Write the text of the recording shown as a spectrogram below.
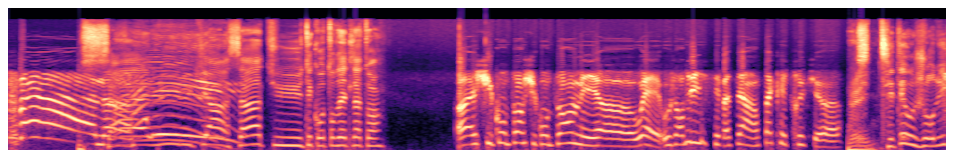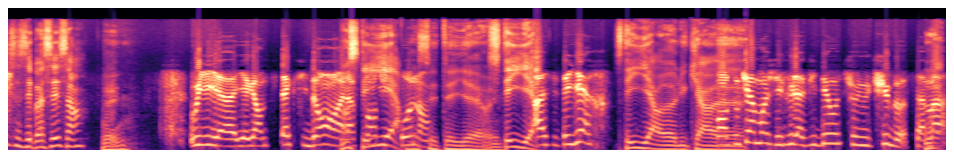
Fan Salut Lucas, ça, tu t'es content d'être là toi? Ah, Je suis content, je suis content, mais euh, ouais, aujourd'hui il s'est passé un sacré truc. euh. Oui, C'était aujourd'hui que ça s'est passé ça? Oui. Oui, il y a il y a eu un petit accident à Non, la c'était porte du hier. trône. C'était hier. oui. C'était hier. Ah, c'était hier. C'était hier euh, Lucas. Bon, en euh. tout cas, moi j'ai vu la vidéo sur YouTube, ça m'a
